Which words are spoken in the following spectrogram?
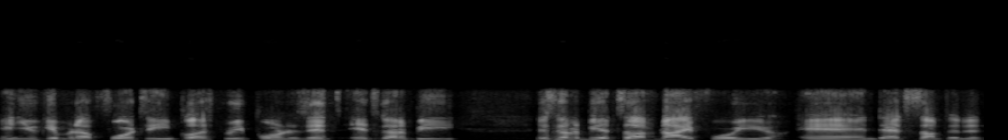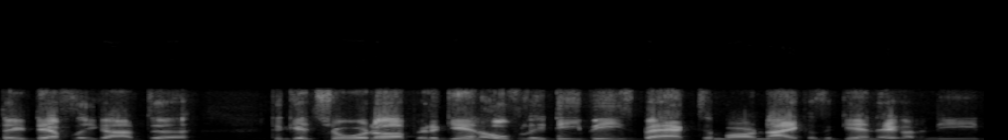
and you're giving up 14 plus three pointers, it's, it's going to be it's going to be a tough night for you, and that's something that they definitely got to to get shored up. And again, hopefully DB's back tomorrow night because again, they're going to need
